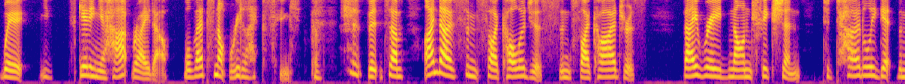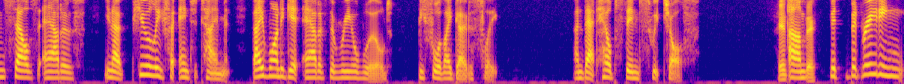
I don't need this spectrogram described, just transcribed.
where it's getting your heart rate up, well, that's not relaxing. but um, I know some psychologists and psychiatrists, they read nonfiction to totally get themselves out of, you know, purely for entertainment. They want to get out of the real world before they go to sleep. And that helps them switch off. Interesting. Um, but but reading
